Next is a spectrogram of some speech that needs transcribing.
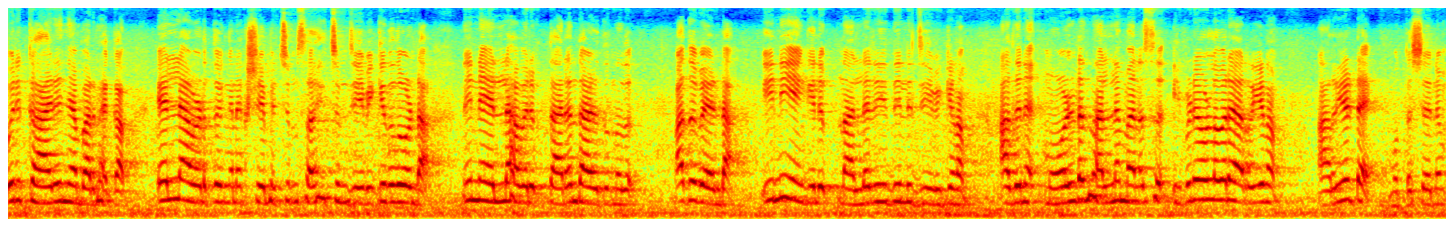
ഒരു കാര്യം ഞാൻ പറഞ്ഞേക്കാം. എല്ലായിടത്തും ഇങ്ങനെ ക്ഷമിച്ചും സഹിച്ചും ജീവിക്കുന്നത് കൊണ്ടാണ് നിന്നെ എല്ലാവരും തരം താഴ്ത്തുന്നത്. അത് വേണ്ട. ഇനിയെങ്കിലും നല്ല രീതിയിൽ ജീവിക്കണം. അതിന് മോളുടെ നല്ല മനസ്സ് ഇവിടെയുള്ളവരെ അറിയണം. അറിയട്ടെ മുത്തശ്ശനും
